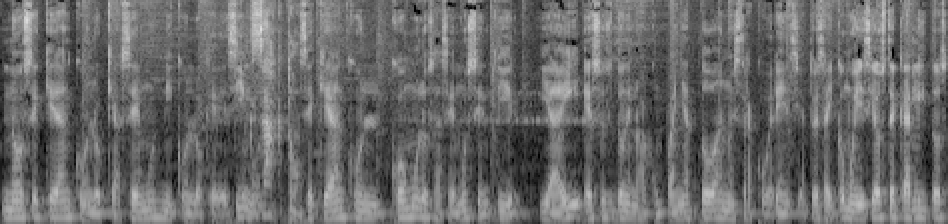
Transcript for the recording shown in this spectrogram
no se quedan con lo que hacemos ni con lo que decimos. Exacto. Se quedan con cómo los hacemos sentir. Y ahí eso es donde nos acompaña toda nuestra coherencia. Entonces ahí como decía usted, Carlitos,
